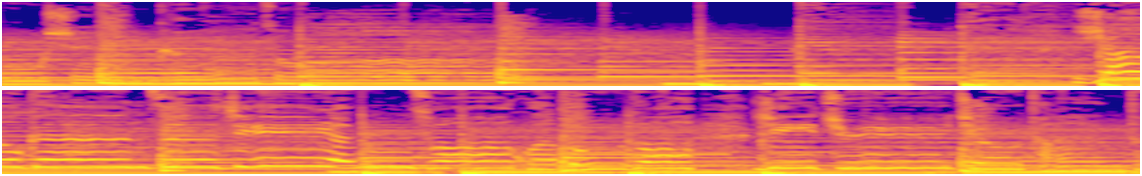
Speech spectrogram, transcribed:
无事可做。要跟自己认错，话不多，一句就忐忑。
